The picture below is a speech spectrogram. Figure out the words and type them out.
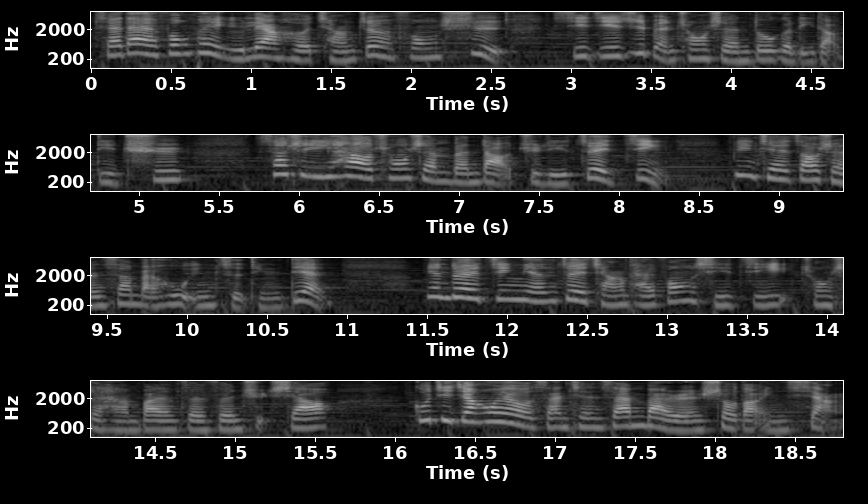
携带丰沛雨量和强阵风势，袭击日本冲绳多个离岛地区。三十一号，冲绳本岛距离最近，并且造成三百户因此停电。面对今年最强台风袭击，冲绳航班纷纷取消，估计将会有三千三百人受到影响。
